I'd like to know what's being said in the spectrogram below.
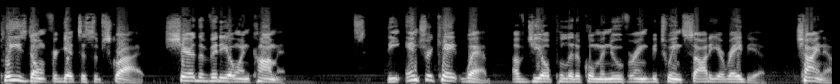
please don't forget to subscribe, share the video, and comment. The intricate web of geopolitical maneuvering between Saudi Arabia China,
